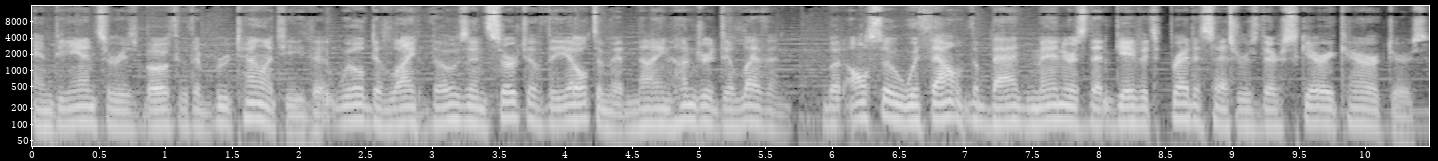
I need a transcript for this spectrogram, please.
and the answer is both with a brutality that will delight those in search of the ultimate 911, but also without the bad manners that gave its predecessors their scary characters.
